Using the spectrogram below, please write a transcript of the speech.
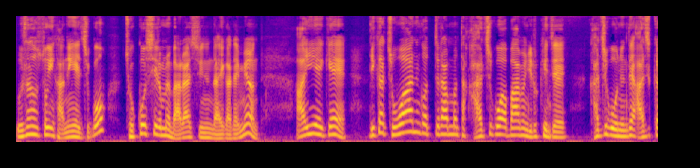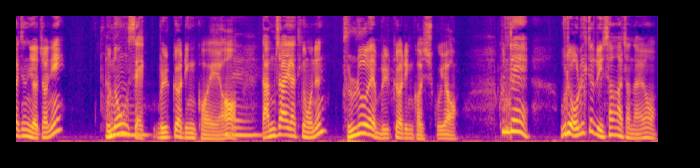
의사소통이 가능해지고 좋고 싫음을 말할 수 있는 나이가 되면 아이에게 네가 좋아하는 것들 한번 다 가지고 와봐 하면 이렇게 이제 가지고 오는데 아직까지는 여전히 분홍색 어. 물결인 거예요. 네. 남자아이 같은 경우는 블루의 물결인 것이고요. 근데 우리 어릴 때도 이상하잖아요.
